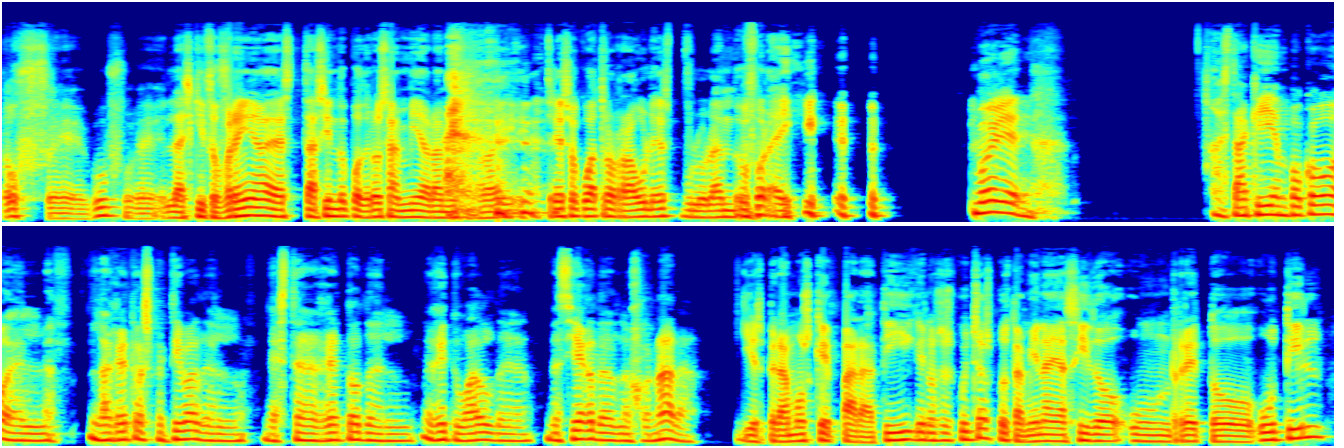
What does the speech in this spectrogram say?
Uf, eh, uf, eh, la esquizofrenia está siendo poderosa en mí ahora mismo. Hay tres o cuatro Raúles pululando por ahí. Muy bien. Hasta aquí un poco el, la retrospectiva del, de este reto del ritual de, de, cierre de la jornada. Y esperamos que para ti que nos escuchas, pues también haya sido un reto útil,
